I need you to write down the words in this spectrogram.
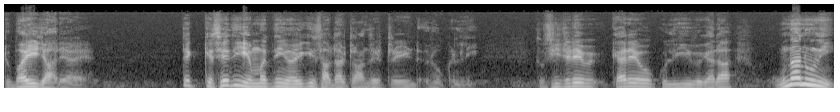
ਦੁਬਈ ਜਾ ਰਿਹਾ ਹੈ, ਤੇ ਕਿਸੇ ਦੀ ਹਿੰਮਤ ਨਹੀਂ ਹੋਏਗੀ ਸਾਡਾ ਟ੍ਰਾਂਜ਼ਿਟ ਟ੍ਰੇਨ ਰੋਕਣ ਲਈ। ਤੁਸੀਂ ਜਿਹੜੇ ਕਹਿ ਰਹੇ ਹੋ ਕੁਲੀ ਵਗੈਰਾ, ਉਹਨਾਂ ਨੂੰ ਵੀ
